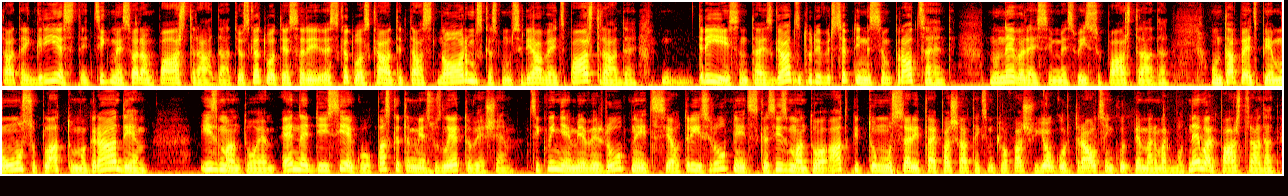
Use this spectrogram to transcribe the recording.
teikt, griesti, cik mēs varam pārstrādāt. Jo skatoties arī, es skatos, kāda ir tās normas, kas mums ir jāveic pārstrādē. 30. gads tur jau ir 70%. Nu, nevarēsim mēs visu pārstrādāt. Un tāpēc pie mūsu platuma grādiem uh, izmantojam enerģijas iegūšanu. Paskatāmies uz lietuviešiem, cik viņiem jau ir rūpnīcas, jau trīs rūpnīcas, kas izmanto atkritumus arī tajā pašā, teiksim, to pašu jogurtu trauciņu, kur, piemēram, varbūt nevar pārstrādāt,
